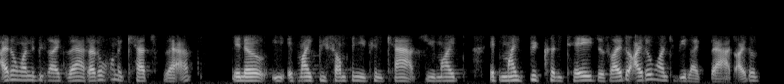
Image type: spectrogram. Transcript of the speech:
I don't want to be like that. I don't want to catch that. You know, it might be something you can catch. You might, it might be contagious. I don't, I don't want to be like that. I don't,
